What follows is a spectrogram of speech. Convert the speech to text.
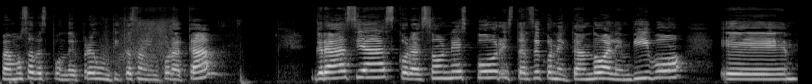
Vamos a responder preguntitas también por acá. Gracias, corazones, por estarse conectando al en vivo. Eh,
